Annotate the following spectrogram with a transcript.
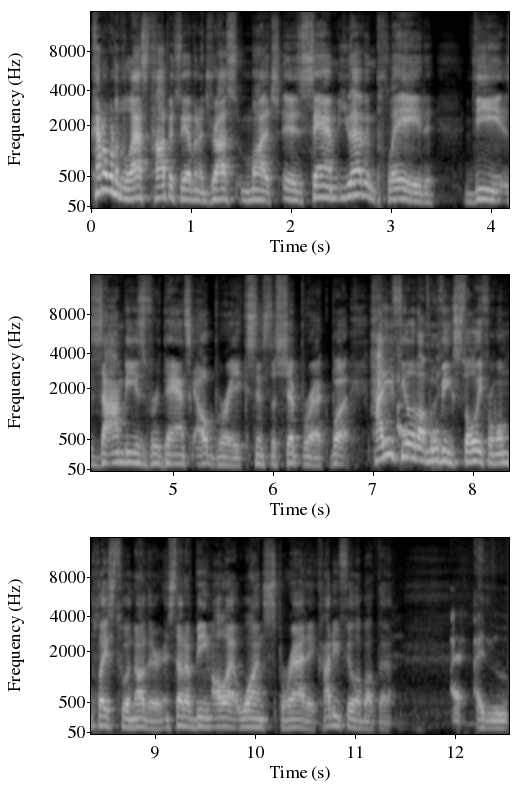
kind of one of the last topics we haven't addressed much is Sam. You haven't played the zombies Verdansk outbreak since the shipwreck, but how do you feel about moving slowly from one place to another instead of being all at once, sporadic? How do you feel about that? I I,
